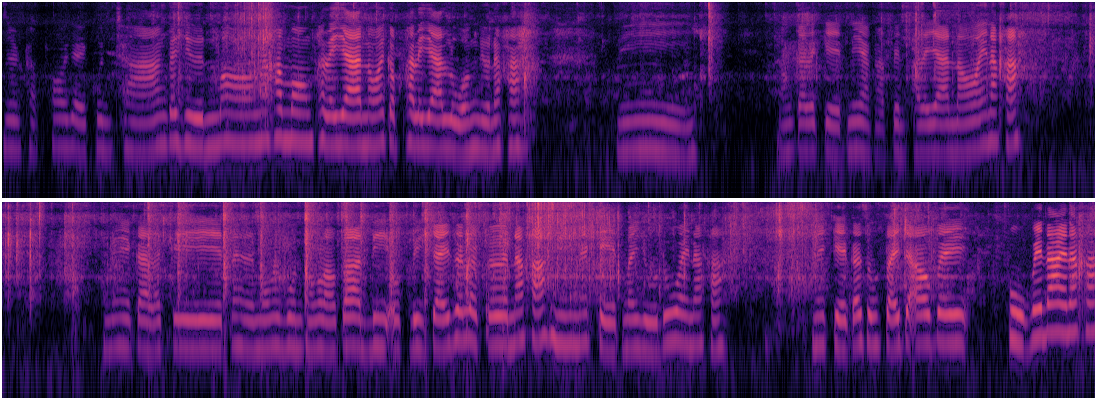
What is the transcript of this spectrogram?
เนี่ยค่ะพ่อใหญ่ขุนช้างก็ยืนมองนะคะ มองภรรยาน้อยกับภรรยาหลวงอยู่นะคะ นี่น้องกาลเกตเนี่ยค่ะ เป็นภรรยาน้อยนะคะแม่กาลเกตนะคะโมไม่บุญของเราก็ดีอกดีใจซะเหลือเกินนะคะ มีแม่เกตมาอยู่ด้วยนะคะแม่เกตก็สงสัยจะเอาไปผูกไม่ได้นะคะ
